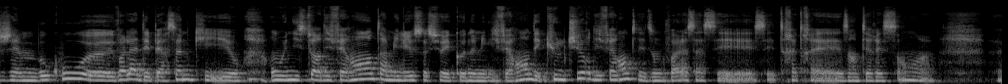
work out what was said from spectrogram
j'aime beaucoup. Euh, voilà, des personnes qui ont une histoire différente, un milieu socio-économique différent, des cultures différentes. Et donc voilà, ça c'est très très intéressant euh,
